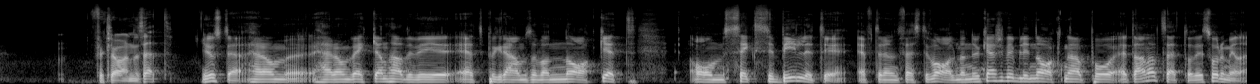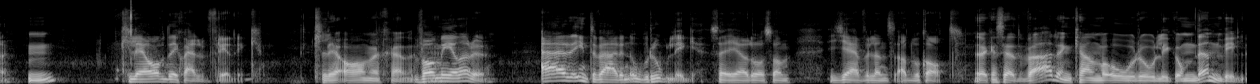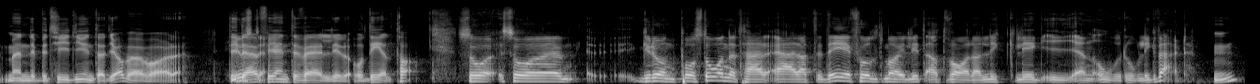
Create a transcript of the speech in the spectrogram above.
förklarande sätt. Just det. Härom, härom veckan hade vi ett program som var naket om sexability efter en festival. Men nu kanske vi blir nakna på ett annat sätt då. Det är så du menar? Mm. Klä av dig själv, Fredrik. Klä av mig själv. Vad menar du? Är inte världen orolig? Säger jag då som djävulens advokat. Jag kan säga att världen kan vara orolig om den vill, men det betyder ju inte att jag behöver vara det. Det är Just det. därför jag inte väljer att delta. Så, så eh, grundpåståendet här är att det är fullt möjligt att vara lycklig i en orolig värld. Mm.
